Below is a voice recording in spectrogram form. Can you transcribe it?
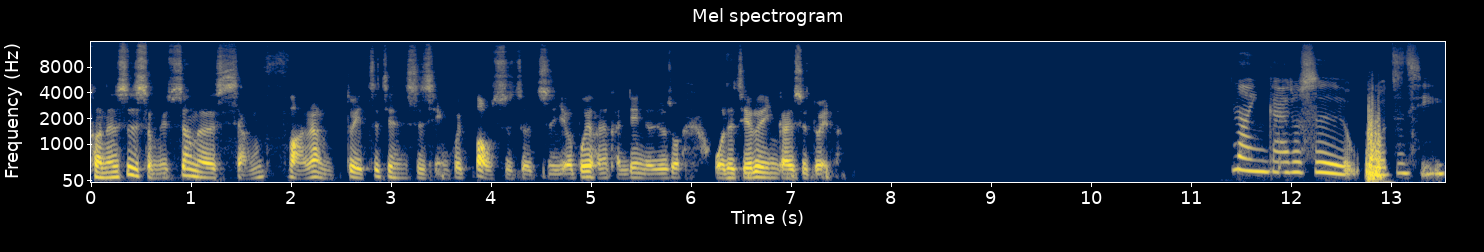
可能是什么样的想法让你对这件事情会抱持着质疑，而不会很肯定的，就是说我的结论应该是对的？那应该就是我自己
